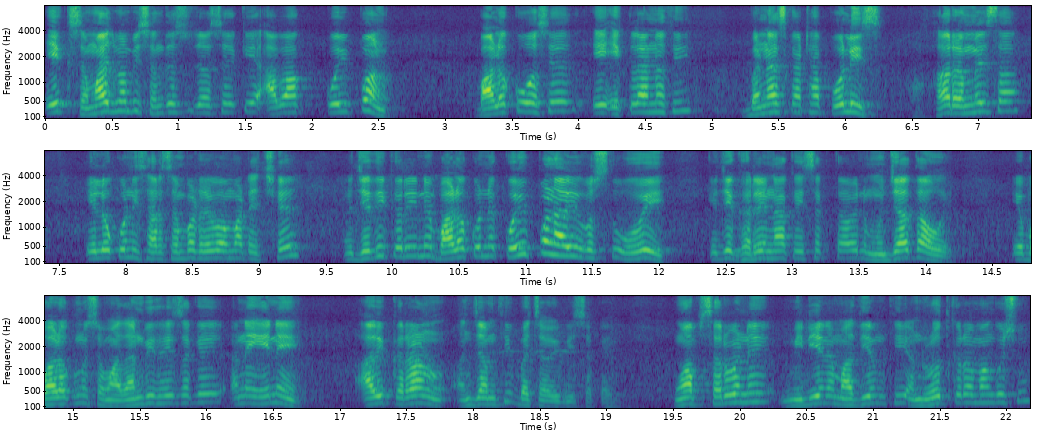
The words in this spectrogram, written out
એક સમાજમાં બી સંદેશો જશે કે આવા કોઈ પણ બાળકો હશે, એ એકલા નથી. બનાસકાંઠા પોલીસ હર હંમેશા એ લોકોની સાર સંભાળ રહેવા માટે છે જેથી કરીને બાળકોને કોઈ પણ આવી વસ્તુ હોય કે જે ઘરે ના કહી શકતા હોય ને મૂંઝાતા હોય, એ બાળકનું સમાધાન બી થઈ શકે અને એને આવી કરાણું અંજામથી બચાવી બી શકાય. હું આપ સર્વને મીડિયાના માધ્યમથી અનુરોધ કરવા માગું છું.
